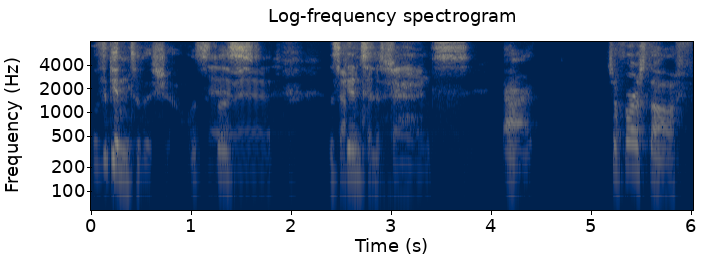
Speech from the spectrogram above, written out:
let's get into the show. Let's Yeah, let's man. let's Jump get into into the the things. All right. So first off,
